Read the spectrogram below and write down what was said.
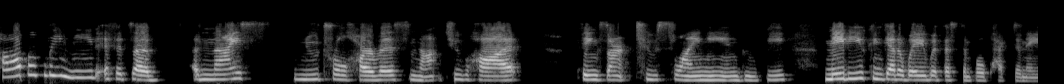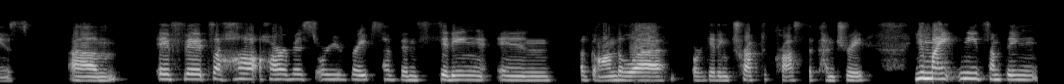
probably need, if it's a, a nice neutral harvest, not too hot, things aren't too slimy and goopy, maybe you can get away with a simple pectinase. Um, if it's a hot harvest or your grapes have been sitting in a gondola or getting trucked across the country, you might need something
